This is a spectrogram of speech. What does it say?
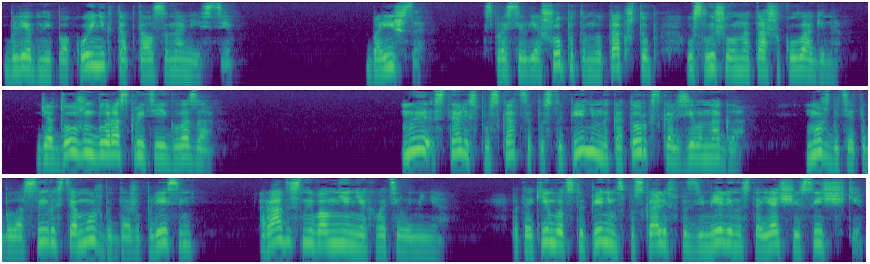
Бледный покойник топтался на месте. — Боишься? — спросил я шепотом, но так, чтоб услышала Наташа Кулагина. Я должен был раскрыть ей глаза. Мы стали спускаться по ступеням, на которых скользила нога. Может быть, это была сырость, а может быть, даже плесень. Радостное волнение охватило меня. По таким вот ступеням спускались в подземелье настоящие сыщики.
